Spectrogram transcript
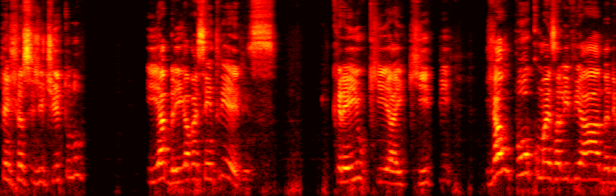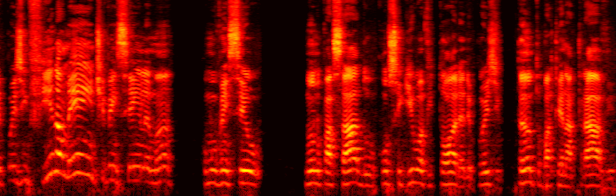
tem chances de título e a briga vai ser entre eles. Creio que a equipe já um pouco mais aliviada depois de finalmente vencer em Le Mans, como venceu no ano passado, conseguiu a vitória depois de tanto bater na trave,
